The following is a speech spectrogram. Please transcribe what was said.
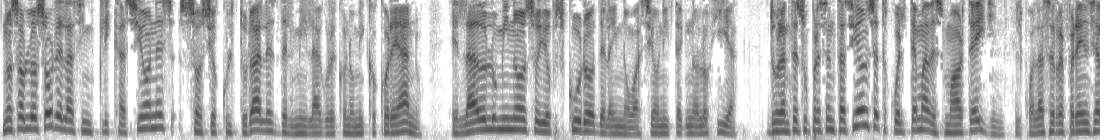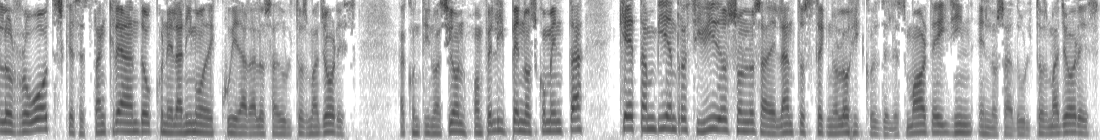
nos habló sobre las implicaciones socioculturales del milagro económico coreano, el lado luminoso y oscuro de la innovación y tecnología. Durante su presentación se tocó el tema de Smart Aging, el cual hace referencia a los robots que se están creando con el ánimo de cuidar a los adultos mayores. A continuación, Juan Felipe nos comenta qué tan bien recibidos son los adelantos tecnológicos del Smart Aging en los adultos mayores.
